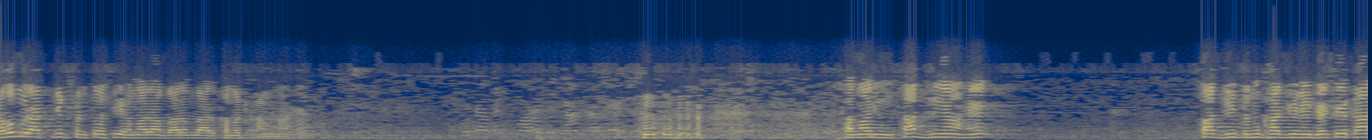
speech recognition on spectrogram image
अवमरात्मिक संतों से हमारा बारंबार खमत खामना है। हमारी साध्वियाँ हैं। साध्वी प्रमुखा जी ने जैसे कहा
